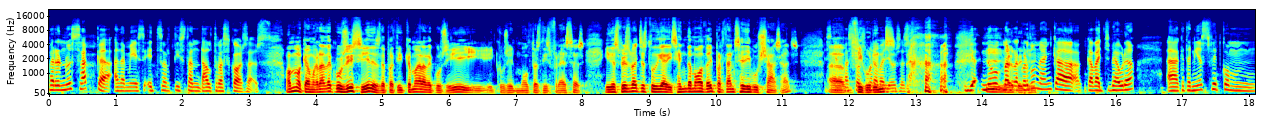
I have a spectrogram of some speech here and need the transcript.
però no sap que, a més, ets artista en d'altres coses. Home, que m'agrada cosir, sí, des de petit que m'agrada cosir i i cosit moltes disfresses. I després vaig estudiar disseny de moda i, per tant, sé dibuixar, saps? És que fas coses meravelloses. Jo, no, me'n recordo un any que, que vaig veure uh, que tenies fet com,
